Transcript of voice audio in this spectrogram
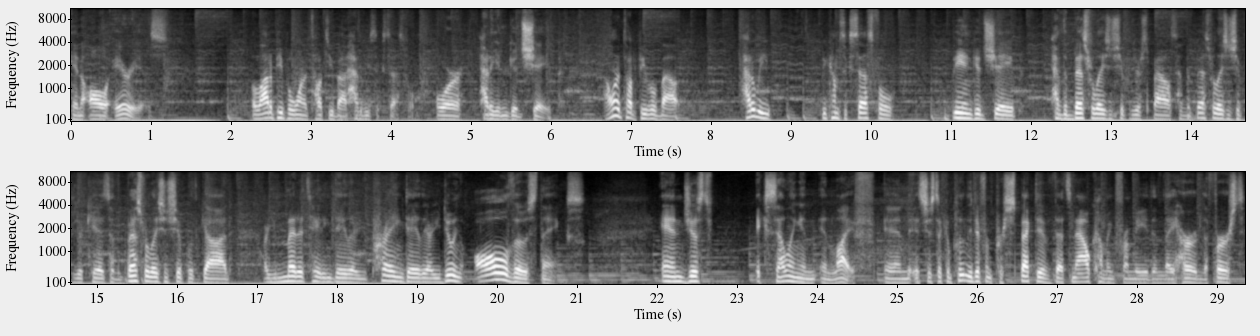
in all areas? A lot of people want to talk to you about how to be successful or how to get in good shape. I want to talk to people about how do we become successful, be in good shape, have the best relationship with your spouse, have the best relationship with your kids, have the best relationship with God. Are you meditating daily? Are you praying daily? Are you doing all those things? And just excelling in, in life. And it's just a completely different perspective that's now coming from me than they heard the first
